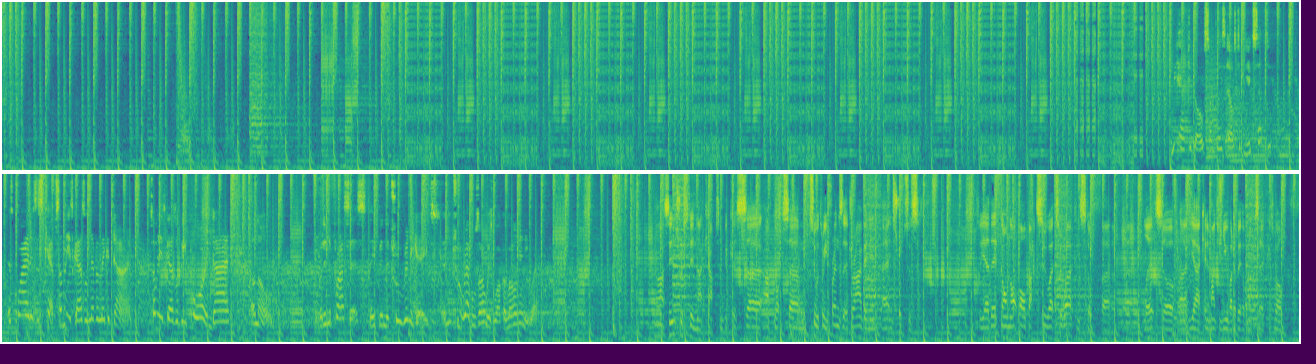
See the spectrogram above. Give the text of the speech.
Kept, some of these guys will never make a dime. Some of these guys will be poor and die alone. But in the process, they've been the true renegades, and the true rebels always walk alone anyway. That's interesting, that captain, because uh, I've got um, two or three friends that are driving in, uh, instructors. So yeah, they've gone all, all back to uh, to work and stuff uh, uh, late. So uh, yeah, I can imagine you've had a bit of an uptake as well.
